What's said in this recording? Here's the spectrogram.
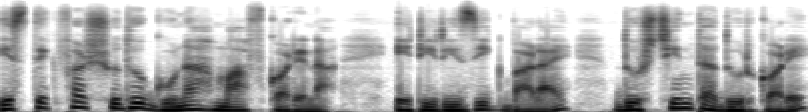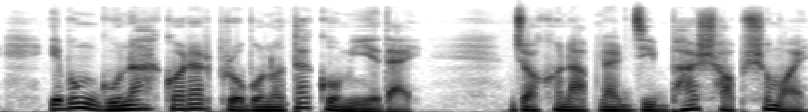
ইস্তেকফার শুধু গুনাহ মাফ করে না, এটি রিজিক বাড়ায়, দুশ্চিন্তা দূর করে এবং গুনাহ করার প্রবণতা কমিয়ে দেয়। যখন আপনার জিহ্বা সবসময়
